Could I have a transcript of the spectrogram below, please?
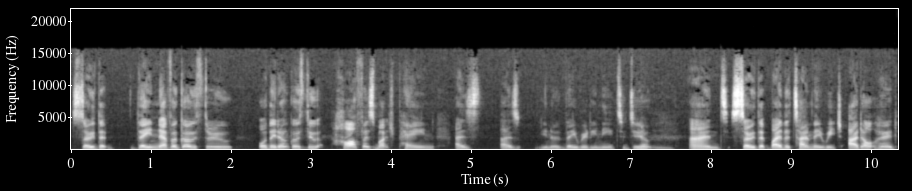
so that they never go through or they don't go through half as much pain as as you know they really need to do Yeah. Mm. And so that by the time they reach adulthood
